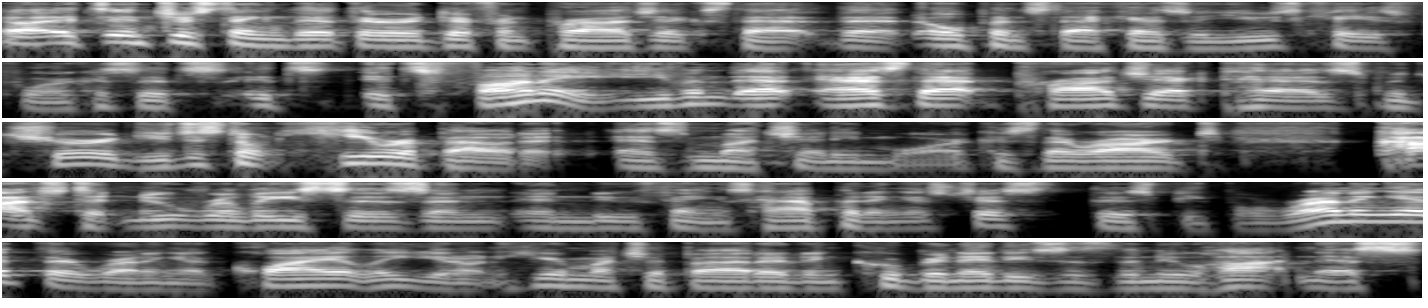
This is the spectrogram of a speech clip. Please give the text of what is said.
Uh, it's interesting that there are different projects that that OpenStack has a use case for because it's it's it's funny even that as that project has matured, you just don't hear about it as much anymore because there aren't constant new releases and, and new things happening. It's just there's people running it, they're running it quietly. You don't hear much about it, and Kubernetes is the new hotness.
